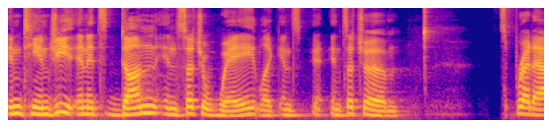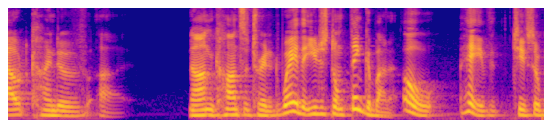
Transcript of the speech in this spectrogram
in TNG, and it's done in such a way, like in in such a spread out kind of uh, non-concentrated way that you just don't think about it. Oh, hey, Chief so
